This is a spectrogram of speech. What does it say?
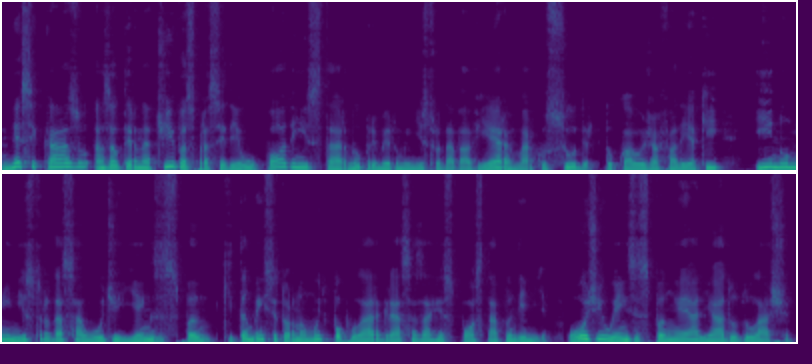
Nesse caso, as alternativas para a CDU podem estar no primeiro-ministro da Baviera, Markus Söder, do qual eu já falei aqui, e no ministro da Saúde Jens Spahn, que também se tornou muito popular graças à resposta à pandemia. Hoje o Jens Spahn é aliado do Laschet.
